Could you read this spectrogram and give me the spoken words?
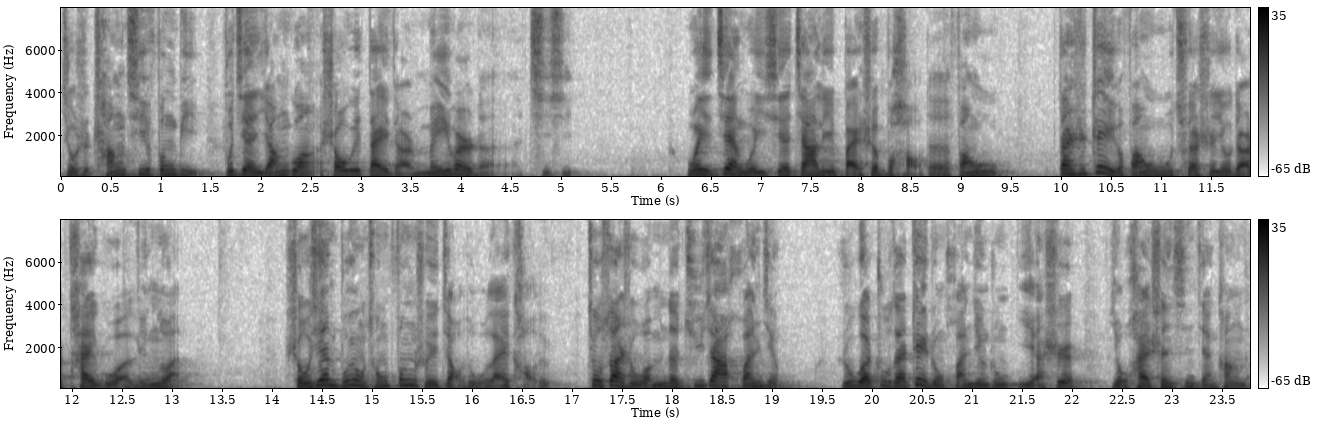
就是长期封闭、不见阳光、稍微带一点霉味儿的气息。我也见过一些家里摆设不好的房屋，但是这个房屋确实有点太过凌乱。首先不用从风水角度来考虑，就算是我们的居家环境。如果住在这种环境中，也是有害身心健康的，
